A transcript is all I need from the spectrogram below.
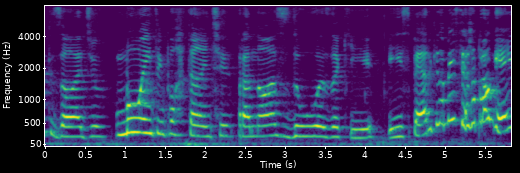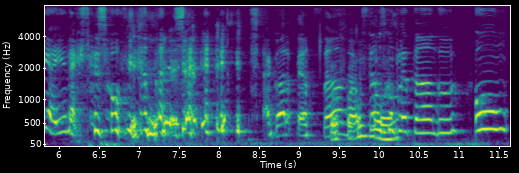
episódio muito importante para nós duas aqui. E espero que também seja para alguém aí, né, que esteja ouvindo a gente. Agora pensando. Estamos completando um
